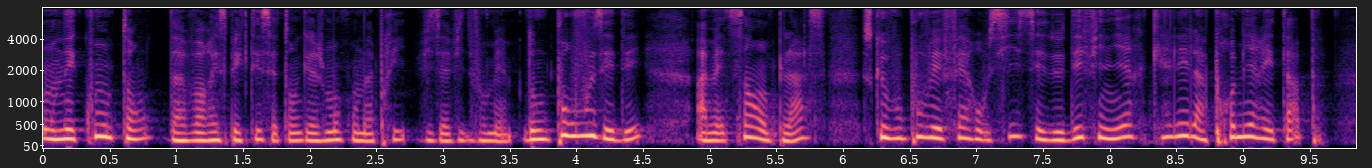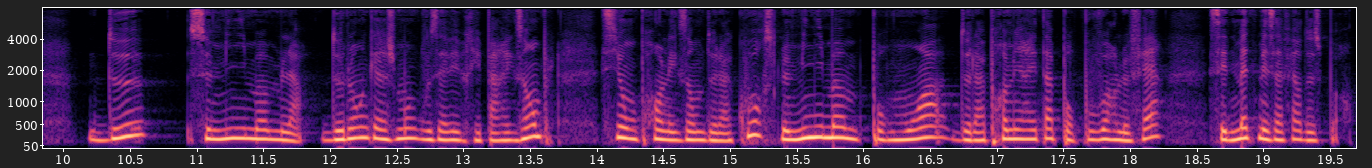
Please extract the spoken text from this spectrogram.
On est content d'avoir respecté cet engagement qu'on a pris vis-à-vis -vis de vous-même. Donc pour vous aider à mettre ça en place, ce que vous pouvez faire aussi, c'est de définir quelle est la première étape de ce minimum-là, de l'engagement que vous avez pris. Par exemple, si on prend l'exemple de la course, le minimum pour moi de la première étape pour pouvoir le faire, c'est de mettre mes affaires de sport.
